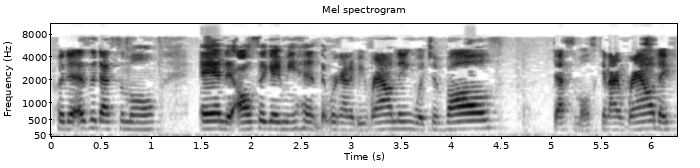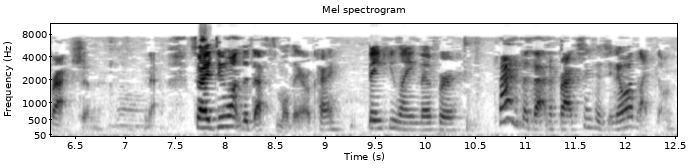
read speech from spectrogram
put it as a decimal. And it also gave me a hint that we're going to be rounding, which involves decimals. Can I round a fraction? No. So I do want the decimal there, okay? Thank you, Lane, though, for trying to put that in a fraction because you know I like them.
